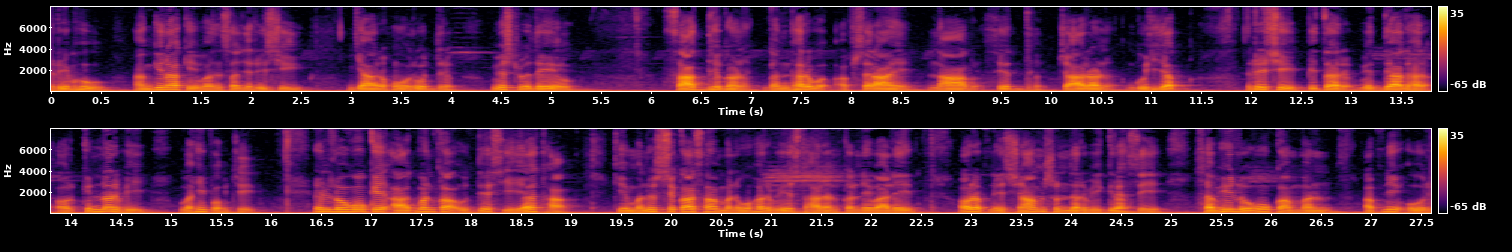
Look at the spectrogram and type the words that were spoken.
रिभु, अंगिरा के वंशज, ऋषि, ग्यारहों रुद्र, विश्वदेव, साध्यगण, गंधर्व, अप्सराएँ, नाग, सिद्ध, चारण, गुह्यक, ऋषि, पितर, विद्याधर और किन्नर भी वहीं पहुँचे। इन लोगों के आगमन का उद्देश्य यह था कि मनुष्य का सा मनोहर वेश धारण करने वाले और अपने श्याम सुंदर विग्रह से सभी लोगों का मन अपनी ओर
